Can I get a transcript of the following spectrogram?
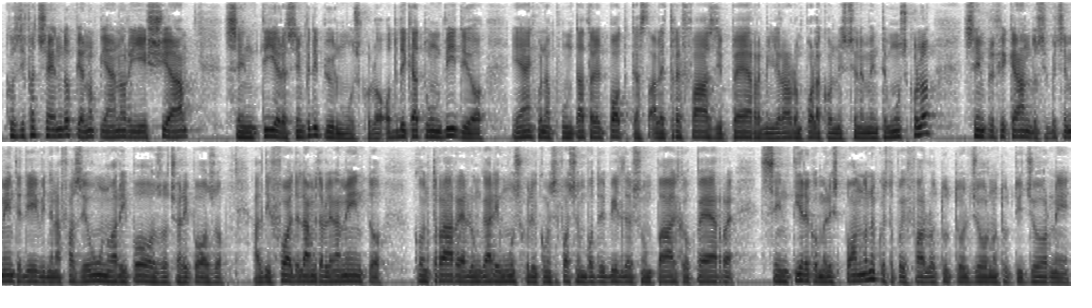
così facendo piano piano riesci a sentire sempre di più il muscolo. Ho dedicato un video e anche una puntata del podcast alle tre fasi per migliorare un po' la connessione mente-muscolo, semplificando semplicemente devi nella fase 1 a riposo, cioè riposo, al di fuori dell'ambito allenamento, contrarre e allungare i muscoli come se fosse un bodybuilder su un palco per sentire come rispondono, questo puoi farlo tutto il giorno, tutti i giorni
